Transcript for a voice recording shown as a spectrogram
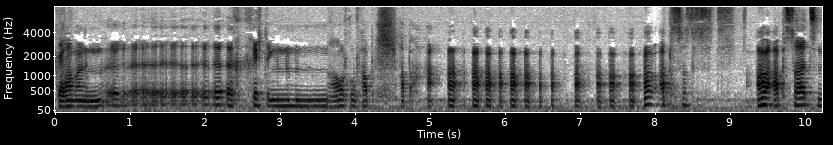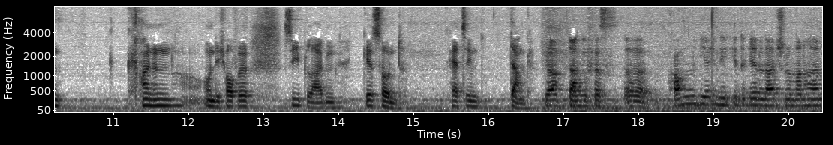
gar mal einen äh, äh, äh, richtigen Ausruf habe, hab absetzen können und ich hoffe, Sie bleiben gesund. Herzlichen Dank. Ja, danke fürs äh, Kommen hier in die integrierte Leitstelle Mannheim.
